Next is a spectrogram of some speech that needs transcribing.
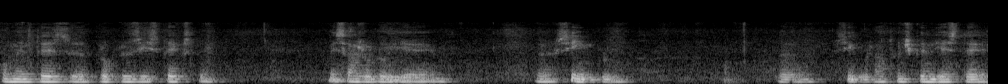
comentez propriu-zis textul. Mesajul lui e simplu. Sigur, atunci când este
